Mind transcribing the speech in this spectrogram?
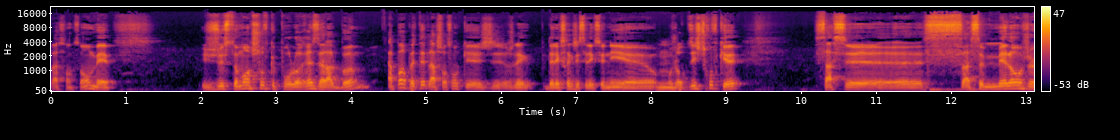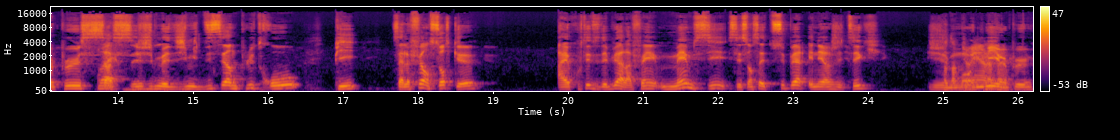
la chanson. Mais justement, je trouve que pour le reste de l'album, à part peut-être la chanson que je, de l'extrait que j'ai sélectionné euh, Mm. aujourd'hui, je trouve que ça se ça se mélange un peu. Ça, Ouais. se- je me je m'y discerne plus trop. Puis ça le fait en sorte que à écouter du début à la fin, même si c'est censé être super énergétique, je m'ennuie un peu.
